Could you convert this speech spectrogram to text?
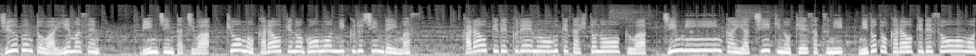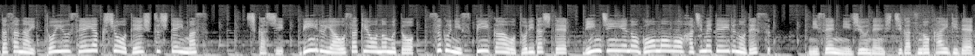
十分とは言えません。隣人たちは今日もカラオケの拷問に苦しんでいます。カラオケでクレームを受けた人の多くは人民委員会や地域の警察に二度とカラオケで騒音を出さないという誓約書を提出しています。しかし、ビールやお酒を飲むとすぐにスピーカーを取り出して隣人への拷問を始めているのです。2020年7月の会議で、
